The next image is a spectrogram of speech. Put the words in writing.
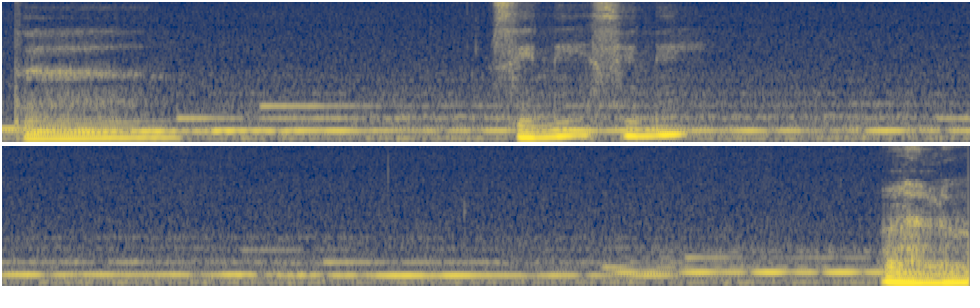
ganteng. Sini, sini. Lalu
